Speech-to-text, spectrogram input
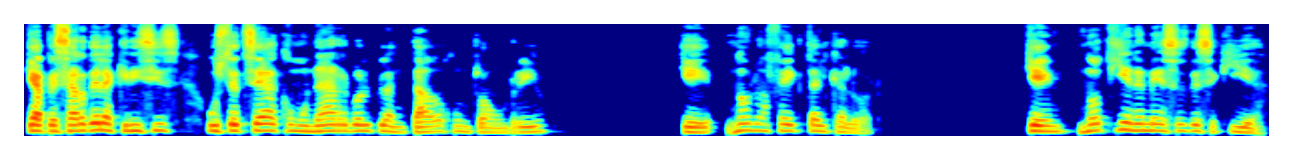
Que a pesar de la crisis, usted sea como un árbol plantado junto a un río, que no lo afecta el calor, que no tiene meses de sequía,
